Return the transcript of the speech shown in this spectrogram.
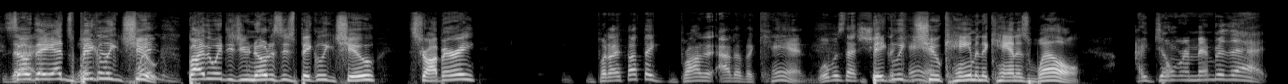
His, so they it's when Big did- League Chew. when- By the way, did you notice this Big League Chew strawberry? But I thought they brought it out of a can. What was that shit? Big League can? Chew came in a can as well. I don't remember that.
